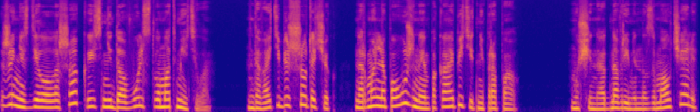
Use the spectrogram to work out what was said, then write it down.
Женя сделала шаг и с недовольством отметила. «Давайте без шуточек. Нормально поужинаем, пока аппетит не пропал». Мужчины одновременно замолчали,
